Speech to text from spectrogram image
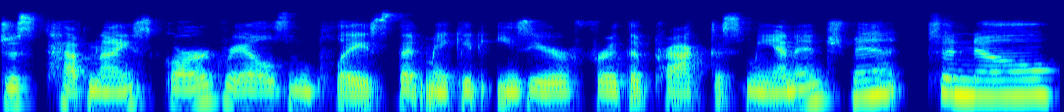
just have nice guardrails in place that make it easier for the practice management to know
